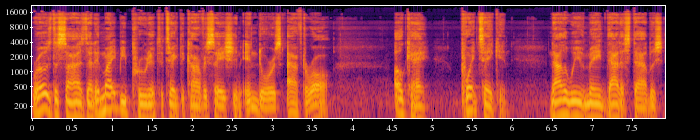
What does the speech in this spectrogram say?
Rose decides that it might be prudent to take the conversation indoors after all. Okay, point taken. Now that we've made that established,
